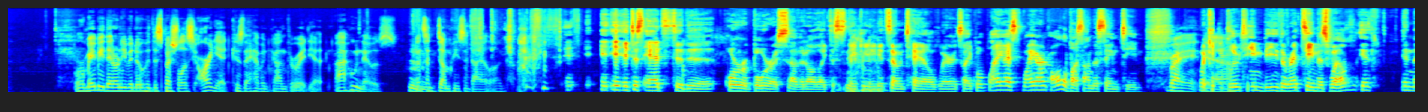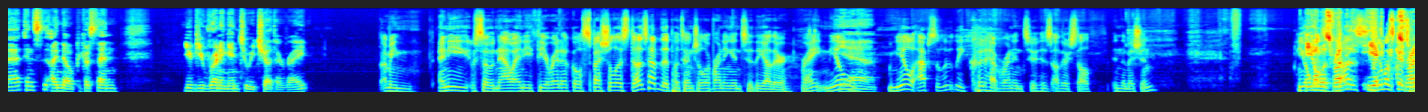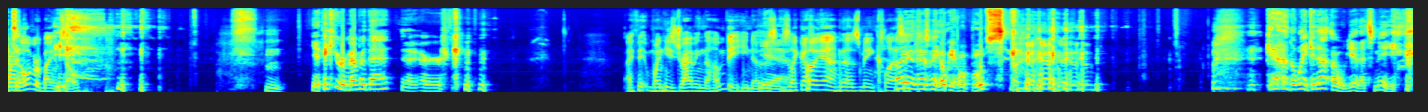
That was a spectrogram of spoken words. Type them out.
Or maybe they don't even know who the specialists are yet because they haven't gone through it yet. Ah, who knows? That's a Mm-hmm. dumb piece of dialogue. It, it, it just adds to the Ouroboros of it all, like the snake eating its own tail, where it's like, well, why is- why aren't all of us on the same team? right. What yeah. can't blue team be the red team as well? In, in that instance, I know because then you'd be running into each other, right? I mean, any so now any theoretical specialist does have the potential of running into the other, right? Neil Yeah, Neil absolutely could have run into his other self in the mission. He, He almost, almost he He, almost gets run it- over by himself. hmm. Yeah, I think you remember that, uh, or I think when he's driving the Humvee, he knows. Yeah. He's like, "Oh yeah, that was me." Classic. Oh yeah, there's me. Oh yeah, oh, whoops. get out of the way. Get out. Oh yeah, that's me.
